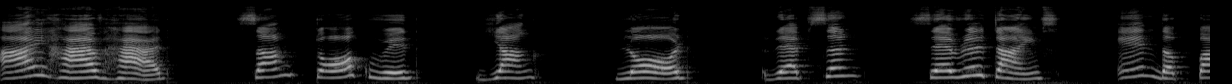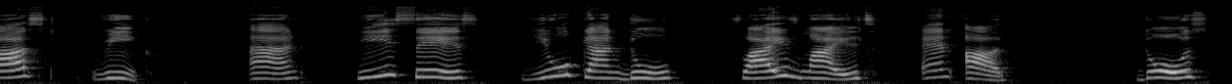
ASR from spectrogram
I have had some talk with young Lord Rebson several times in the past week and he says you can do 5 miles an hour. Those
